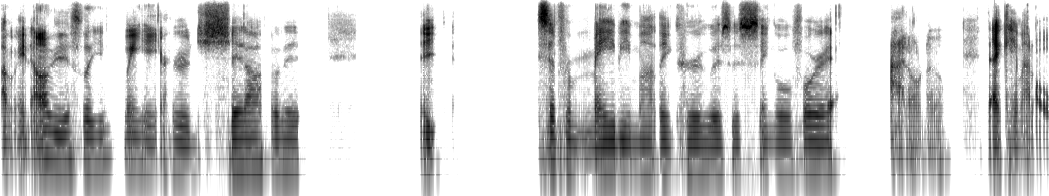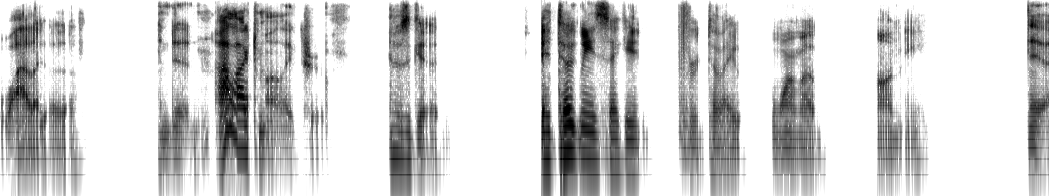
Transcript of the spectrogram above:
I mean, obviously, we ain't heard shit off of it. Except for maybe Motley Crew as a single for it. I don't know. That came out a while ago. It did. I liked Molly Crew. It was good. It took me a second for to like warm up on me, Yeah.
